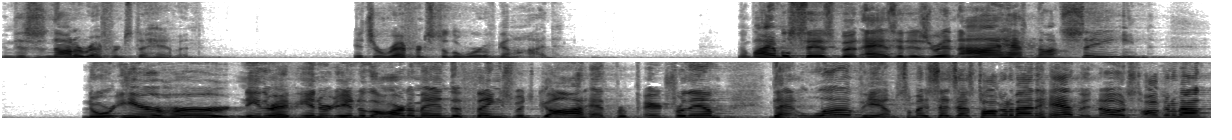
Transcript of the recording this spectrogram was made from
And this is not a reference to heaven, it's a reference to the Word of God. The Bible says, But as it is written, eye hath not seen, nor ear heard, neither have entered into the heart of man the things which God hath prepared for them that love him. Somebody says that's talking about heaven. No, it's talking about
